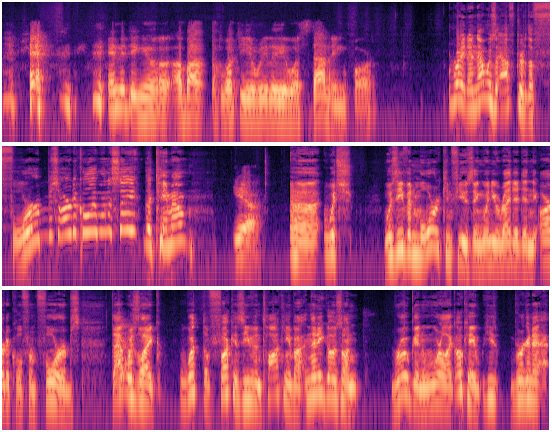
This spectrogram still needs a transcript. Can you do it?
anything uh, about what he really was standing for. Right, and that was after the Forbes article, I want to say, that came out, Yeah. uh, which was even more confusing when you read it in the article from Forbes. That Yeah. was like, what the fuck is he even talking about? And then he goes on Rogan, and we're like, okay, he's we're gonna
